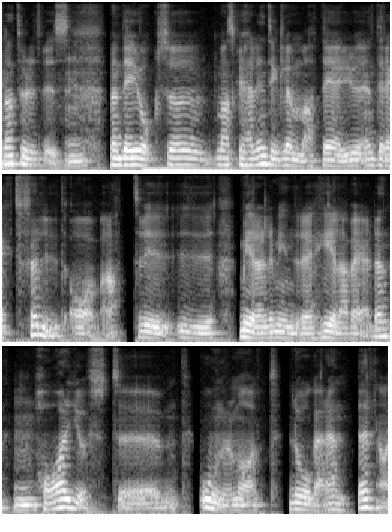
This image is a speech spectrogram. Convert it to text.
naturligtvis. Mm. Men det är ju också, man ska heller inte glömma att det är ju en direkt följd av att vi i mer eller mindre hela världen Mm. har just eh, onormalt låga räntor. Ja,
